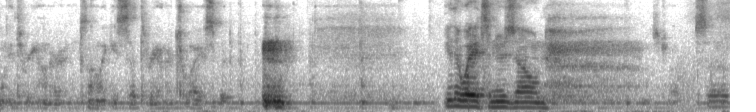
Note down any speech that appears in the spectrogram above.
only 300. It's not like he said 300 twice, but either way, it's a new zone. Let's drop this up.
